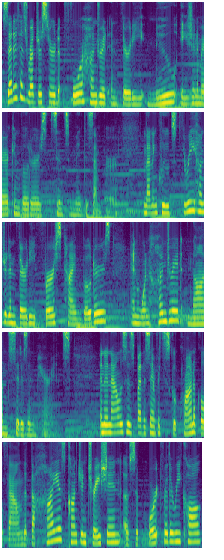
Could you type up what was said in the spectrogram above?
said it has registered 430 new Asian American voters since mid December. That includes 330 first time voters and 100 non citizen parents. An analysis by the San Francisco Chronicle found that the highest concentration of support for the recall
